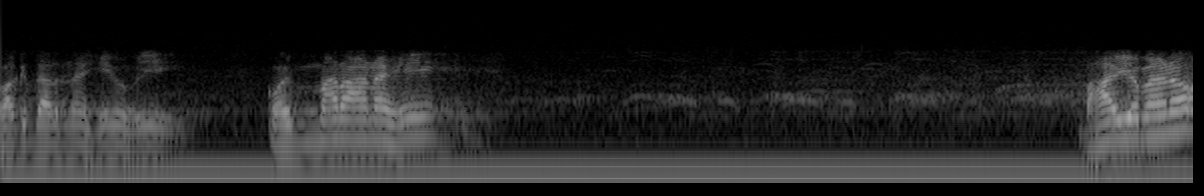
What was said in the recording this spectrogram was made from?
बगदड़ नहीं हुई, कोई मरा नहीं। भाइयों बहनों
